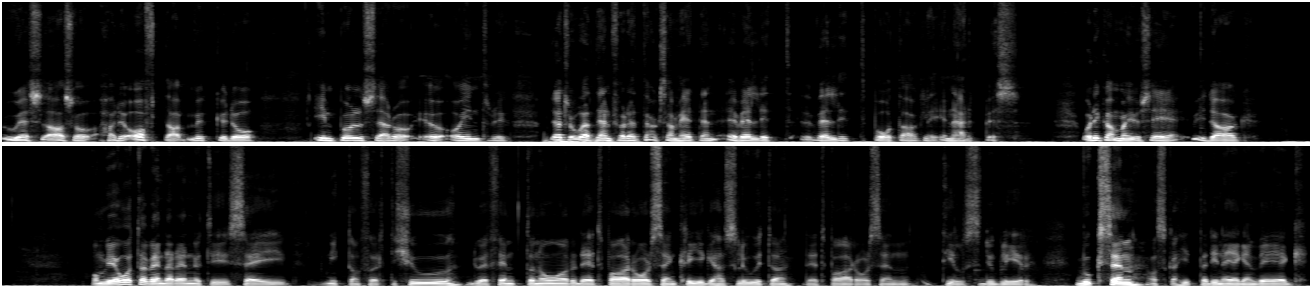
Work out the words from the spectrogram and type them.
USA så hade ofta mycket då impulser och, och, intryck. Jag tror att den företagsamheten är väldigt, väldigt påtaglig i Närpes. Och det kan man ju se idag. Om vi återvänder ännu till, säg 1947, du är 15 år, det är ett par år sedan kriget har slutat, det är ett par år sedan tills du blir vuxen och ska hitta din egen väg.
